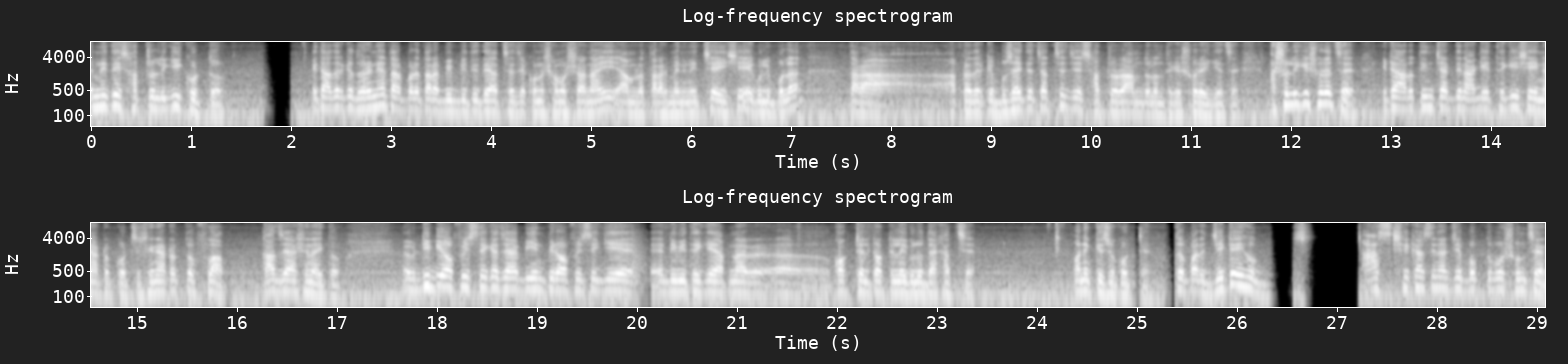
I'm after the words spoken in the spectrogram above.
এমনিতেই ছাত্রলীগই করতো। এই তাদেরকে ধরে নিয়ে তারপরে তারা বিবৃতি দেওয়াচ্ছে যে কোনো সমস্যা নাই, আমরা তারা মেনে নিচ্ছে, এই সে, এগুলি বলা তারা আপনাদেরকে বুঝাইতে চাচ্ছে যে ছাত্ররা আন্দোলন থেকে সরে গিয়েছে। আসলে কি সরেছে? এটা আরও তিন, চার দিন আগে থেকেই সেই নাটক করছে। সেই নাটক তো ফ্লপ। কাজে আসে নাই তো। ডিবি অফিস থেকে যায়, বিএনপির অফিসে গিয়ে ডিবি থেকে আপনার ককটেল টকটেল এগুলো দেখাচ্ছে। অনেক কিছু করছে। তো পারে যেটাই হোক, আজ শেখ হাসিনার যে বক্তব্য শুনছেন,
